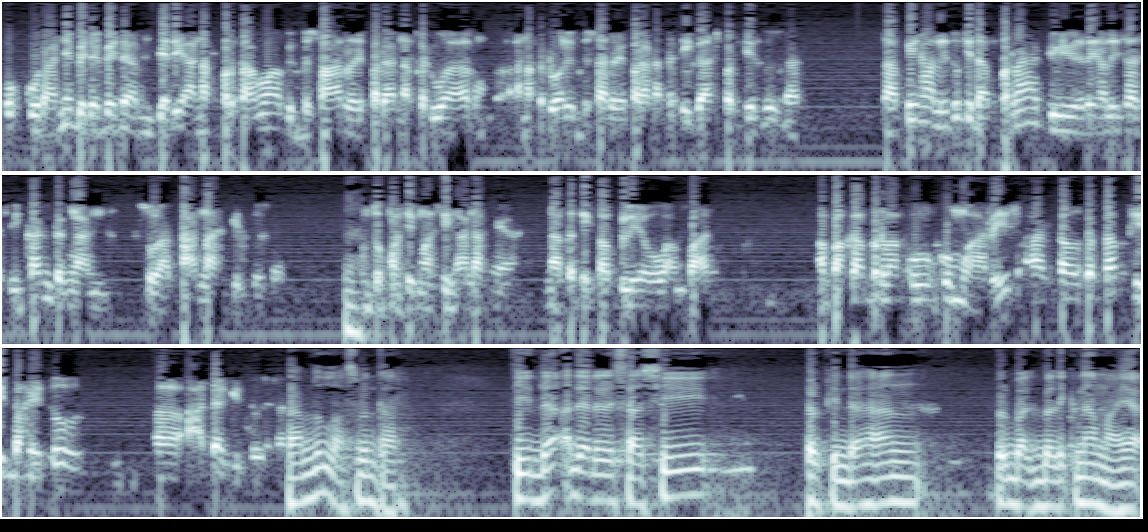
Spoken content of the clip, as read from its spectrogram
ukurannya beda-beda. Jadi anak pertama lebih besar daripada anak kedua, anak kedua lebih besar daripada anak ketiga seperti itu, Ustaz. Tapi hal itu tidak pernah direalisasikan dengan surat tanah gitu, Ustaz. Hmm. Untuk masing-masing anaknya. Nah, ketika beliau wafat, apakah berlaku hukum waris atau tetap hibah itu uh, ada gitu, Ustaz? Alhamdulillah sebentar. Tidak ada realisasi perpindahan berbalik nama ya.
